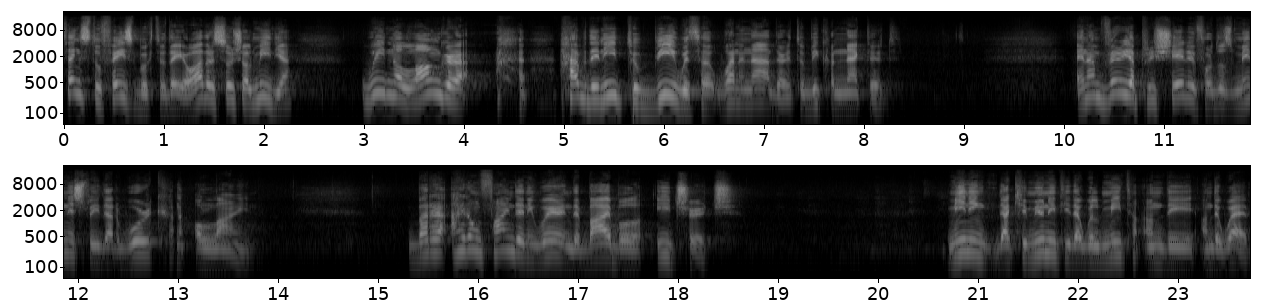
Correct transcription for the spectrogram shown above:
Thanks to Facebook today or other social media, we no longer have the need to be with uh, one another, to be connected. And I'm very appreciative for those ministries that work online. But uh, I don't find anywhere in the Bible e church, meaning that community that will meet on the, on the web.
